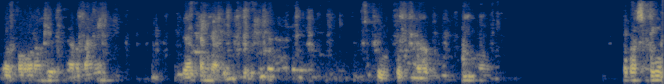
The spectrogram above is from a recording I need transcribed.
Berapa orang sih pesertanya? Lihatkan nggak? Terus dulu.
